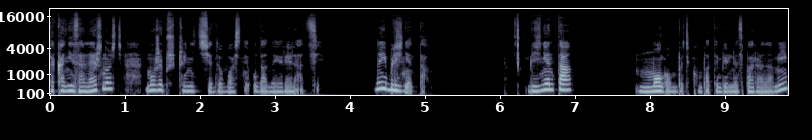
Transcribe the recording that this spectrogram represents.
taka niezależność może przyczynić się do właśnie udanej relacji. No i bliźnięta. Bliźnięta mogą być kompatybilne z baranami,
